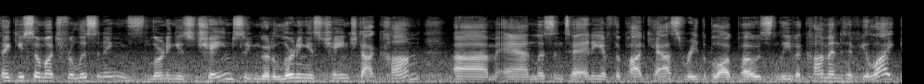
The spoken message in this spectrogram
Thank you so much for listening. This Learning is Change. So you can go to learningischange.com um, and listen to any of the podcasts, read the blog posts, leave a comment if you like.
